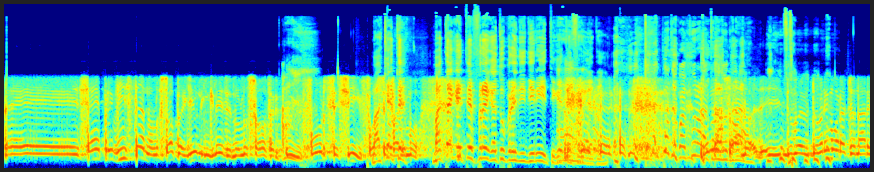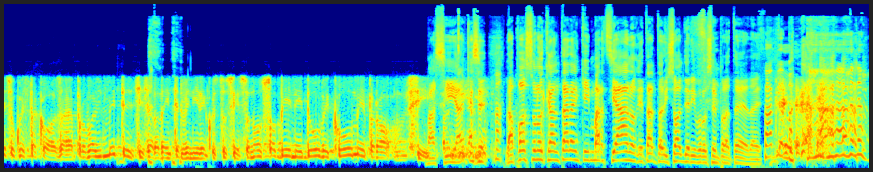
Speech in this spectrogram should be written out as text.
Eh, se è prevista non lo so perché io l'inglese non lo so, per cui forse sì, forse Ma, che te, faremo... ma te che te frega? Tu prendi i diritti, che te frega? qualcuno Non lo so, no, eh, dov- dovremo ragionare su questa cosa, probabilmente ci sarà da intervenire in questo senso, non so bene dove, come, però sì. Ma sì, anche se la possono cantare anche in marziano, che tanto i soldi arrivano sempre a te, dai. Fabio ma... no.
